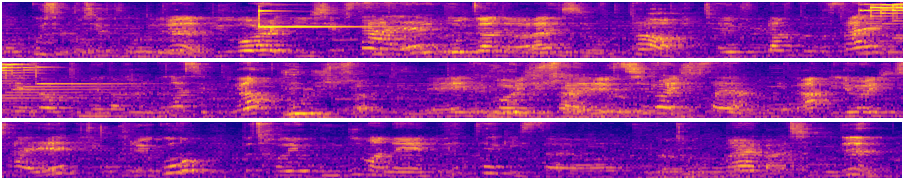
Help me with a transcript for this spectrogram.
먹고 싶으신 분들은 6월 24일 오전 11시부터 저희 블랑도 사이트에서 구매가 가능하시고요 6월 24일. 네 6월 24일 7월 24일 아닙니다 6월 24일 그리고 또 저희 공구만에 또 혜택이 있어요 정말 맛있는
